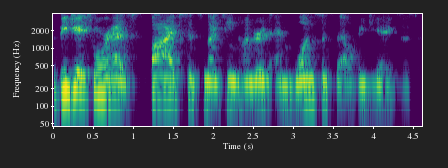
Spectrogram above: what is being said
The PGA Tour has five since 1900 and one since the LPGA existed.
